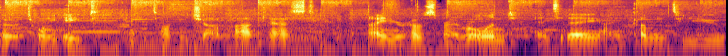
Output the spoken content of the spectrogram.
episode 28 of the Talking Chop podcast. I am your host, Brad Rowland, and today I am coming to you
